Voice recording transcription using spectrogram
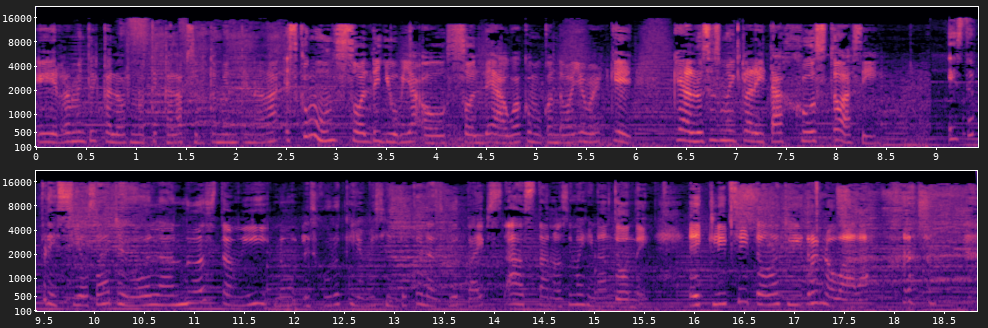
Eh, realmente el calor no te cala absolutamente nada. Es como un sol de lluvia o sol de agua, como cuando va a llover, que, que la luz es muy clarita, justo así. Esta preciosa llegó volando hasta mí. No, les juro que yo me siento con las good vibes hasta no se imaginan dónde. Eclipse y todo aquí renovada.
